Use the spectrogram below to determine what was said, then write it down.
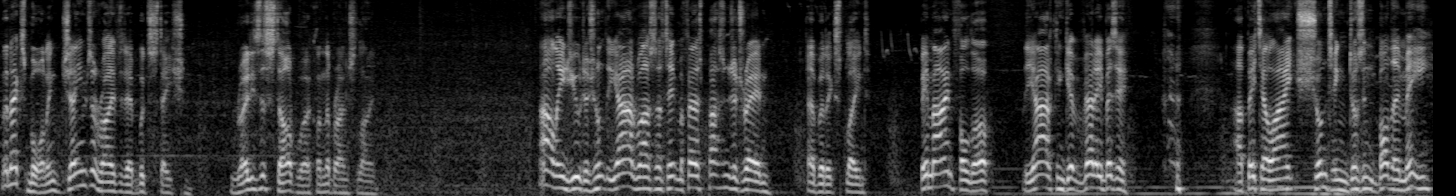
The next morning, James arrived at Edward Station, ready to start work on the branch line. I'll need you to shunt the yard whilst I take my first passenger train, Edward explained. Be mindful though, the yard can get very busy. a bit of light shunting doesn't bother me,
